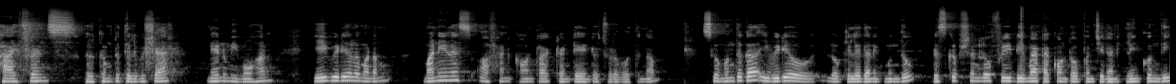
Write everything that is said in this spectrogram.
Hi friends welcome to Telugu share. నేను మీ మోహన్. ఈ వీడియోలో మనం మనీనెస్ ఆఫ్ అండ్ కాంట్రాక్ట్ అంటే ఏంటో చూడబోతున్నాం. సో ముందుగా ఈ వీడియోలోకి వెళ్ళేదానికి ముందు డిస్క్రిప్షన్లో ఫ్రీ డిమాట్ అకౌంట్ ఓపెన్ చేయడానికి లింక్ ఉంది.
